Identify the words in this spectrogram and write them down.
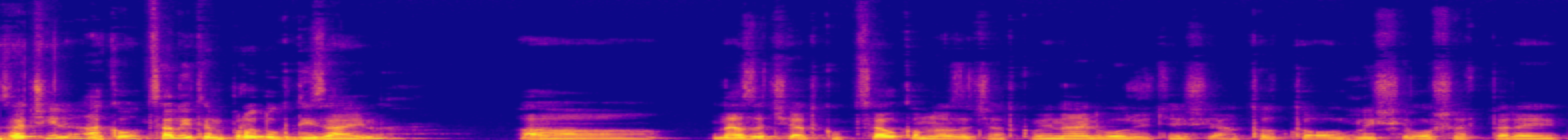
Začína ako celý ten produkt design a na začiatku, celkom na začiatku je najdôležitejšie a toto odlišilo šéf Perej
